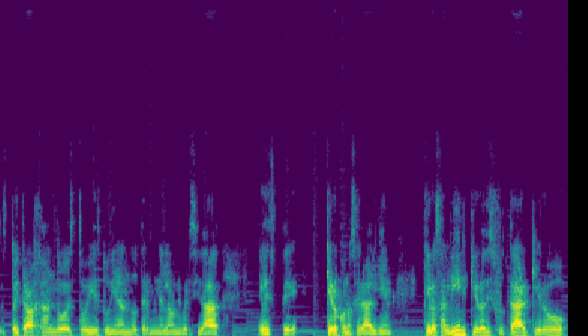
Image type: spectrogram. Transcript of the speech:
estoy trabajando, estoy estudiando, terminé la universidad, este, quiero conocer a alguien, quiero salir, quiero disfrutar, quiero...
